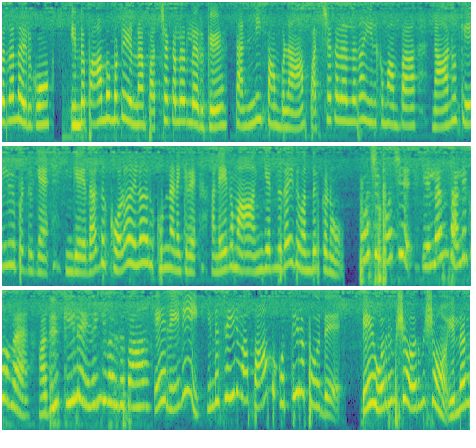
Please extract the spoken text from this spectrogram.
கலர்ல தானே இருக்கும்? இந்த பாம்பு மட்டும் என்ன பச்சை கலர்ல இருக்கு? தண்ணி பாம்புலாம் பச்சை கலர்ல தான் இருக்குமாப்பா நானும் கேள்விப்பட்டிருக்கேன். இங்க ஏதாவது குளம் எல்லாம் இருக்கும்னு நினைக்கிறேன். அநேகமா அங்க இருந்து தான் இது வந்திருக்கணும். போச்சு போச்சு. எல்லாரும் தள்ளிக்கோங்க. அது கீழே இறங்கி வருதுப்பா. ஏ ரெனி இந்த சைடு வா பாம்பு குத்திர போகுது. ஏய் ஒரு நிமிஷம் ஒரு நிமிஷம். எல்லாரும்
